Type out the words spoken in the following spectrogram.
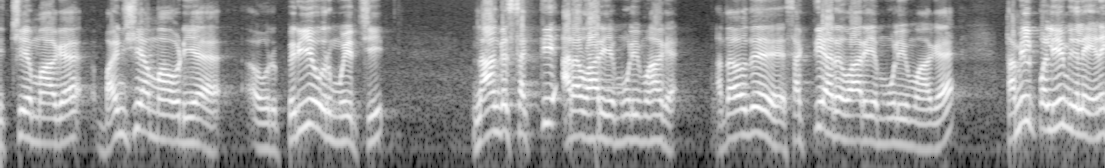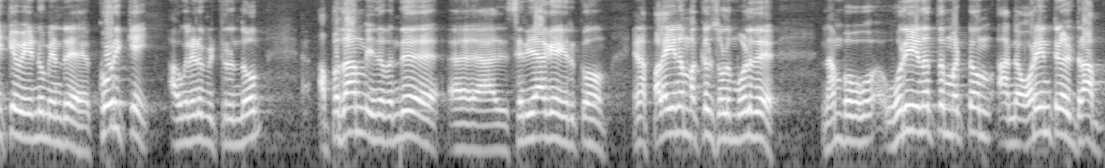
நிச்சயமாக பன்ஷி அம்மாவுடைய ஒரு பெரிய ஒரு முயற்சி. நாங்கள் சக்தி அறவாரிய மூலியமாக அதாவது சக்தி அறவாரிய மூலியமாக தமிழ் பள்ளியும் இதில் இணைக்க வேண்டும் என்ற கோரிக்கை அவங்களிடம் விட்டிருந்தோம். அப்போதான் இது வந்து அது சரியாக இருக்கும். ஏன்னா பழைய இன மக்கள் சொல்லும் பொழுது நம்ம ஒ- ஒரு இனத்தை மட்டும் அந்த ஒரியன்டல் ட்ராம்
